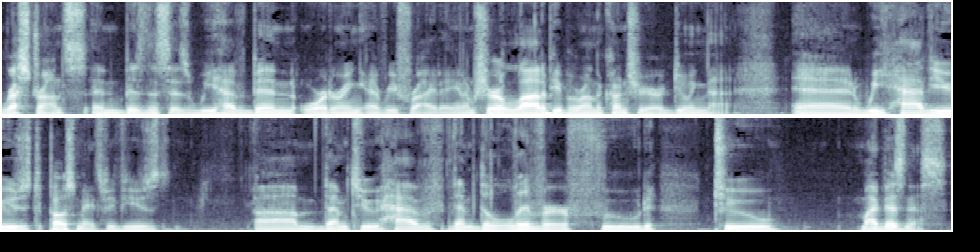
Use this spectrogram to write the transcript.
restaurants and businesses. We have been ordering every Friday, and I'm sure a lot of people around the country are doing that. And we have used Postmates. We've used um, them to have them deliver food to my business.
